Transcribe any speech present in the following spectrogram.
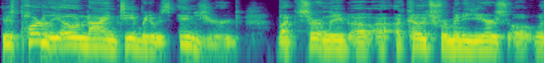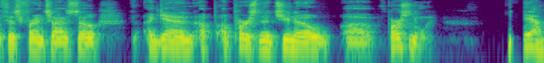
he was part of the 09 team, but he was injured. But certainly a, a coach for many years uh, with this franchise. So again, a, a person that you know uh, personally. Yeah,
